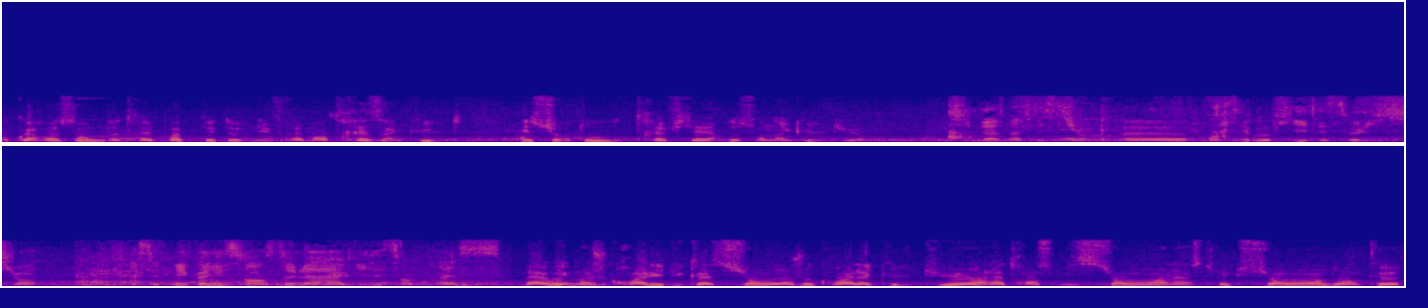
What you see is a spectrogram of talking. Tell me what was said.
à quoi ressemble notre époque qui est devenue vraiment très inculte et surtout très fière de son inculture. Une dernière question. Euh, Pensez-vous qu'il y ait des solutions à cette méconnaissance de la de presse Ben oui, moi je crois à l'éducation, je crois à la culture, à la transmission, à l'instruction. Donc euh,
